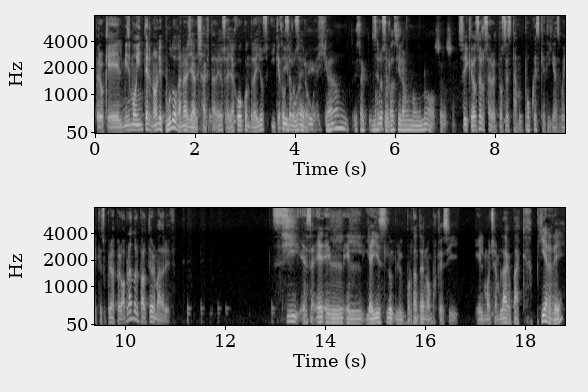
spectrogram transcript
pero que el mismo Inter no le pudo ganar ya al Shakhtar, ¿eh? O sea, ya jugó contra ellos y quedó 0-0, güey. Sí, quedaron, exacto, no recuerdo si era 1-1 o 0-0. Sí, quedó 0-0, entonces tampoco es que digas, güey, que superior. Pero hablando del partido del Madrid, Sí, es el, el, y ahí es lo, importante, ¿no? Porque si el Mönchengladbach pierde,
